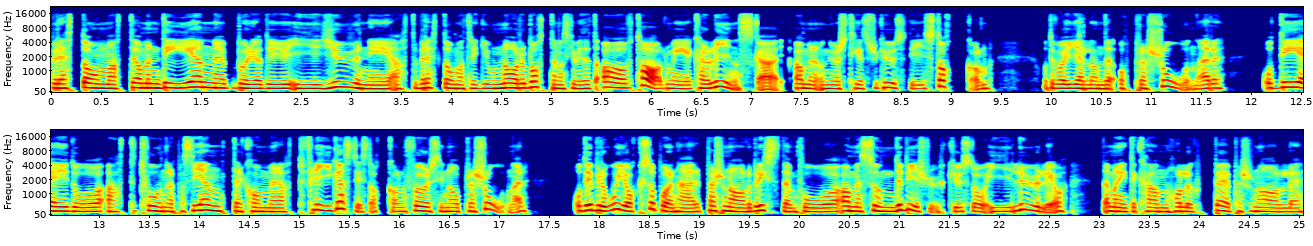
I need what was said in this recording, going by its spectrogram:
berätta om att ja, men DN började ju i juni att berätta om att Region Norrbotten har skrivit ett avtal med Karolinska ja, men universitetssjukhuset i Stockholm. Och Det var gällande operationer. Och Det är ju då att 200 patienter kommer att flygas till Stockholm för sina operationer. Och Det beror ju också på den här personalbristen på ja, men Sunderby sjukhus då, i Luleå, där man inte kan hålla uppe personal,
